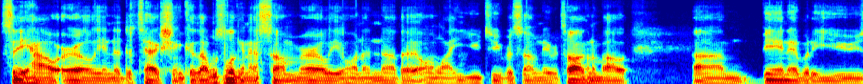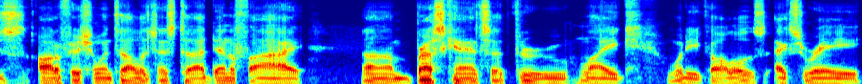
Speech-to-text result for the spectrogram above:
say how early in the detection because I was looking at something early on another on like YouTube or something. They were talking about um, being able to use artificial intelligence to identify um, breast cancer through like what do you call those X-ray,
